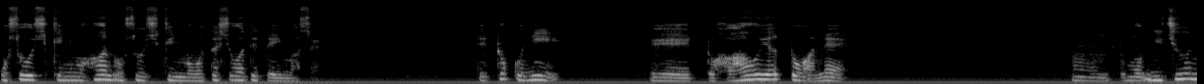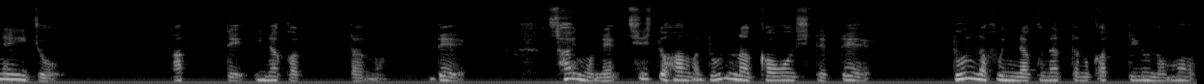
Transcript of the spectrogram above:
お葬式にも母のお葬式にも私は出ていません。で、特に、えーっと、母親とはね、うんと、もう20年以上会っていなかったので、最後ね、父と母がどんな顔をしてて、どんな風に亡くなったのかっていうのも、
